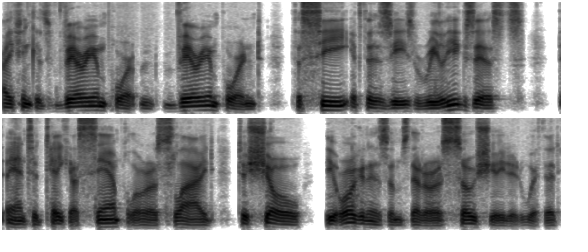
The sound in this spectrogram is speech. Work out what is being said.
I think it's very important, very important to see if the disease really exists and to take a sample or a slide to show the organisms that are associated with it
